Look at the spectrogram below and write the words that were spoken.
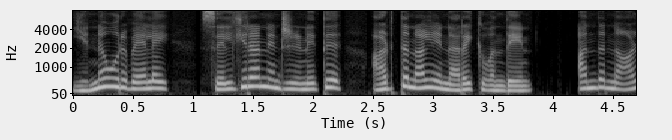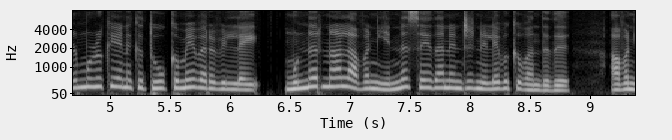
என்ன ஒரு வேலை. செல்கிறான் என்று நினைத்து அடுத்த நாள் என் அறைக்கு வந்தேன். அந்த நாள் முழுக்க எனக்கு தூக்கமே வரவில்லை. முன்னர் நாள் அவன் என்ன செய்தான் என்று நினைவுக்கு வந்தது. அவன்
